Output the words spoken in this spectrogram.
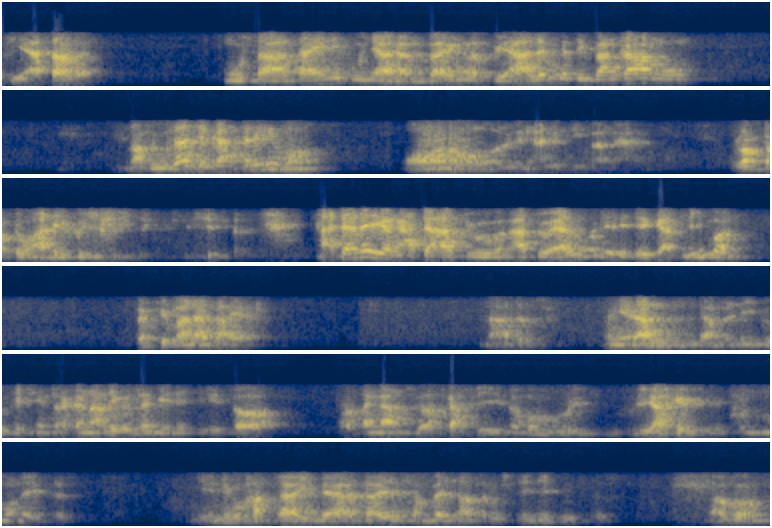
biasa kan. Musa saya ini punya hamba yang lebih alim ketimbang kamu. Nabi Musa juga terima. Oh, no, dengan ketimbang aku. Kalau pedoman itu ada yang ada adu adu ilmu di juga terima. Bagaimana saya? Nah terus pangeran sudah menunggu yang terkenal itu dan ini cerita pertengahan surat kasih nopo guri guri akhir pun mulai terus. Ini hatta ida ada yang sampai saat terus ini terus. Apa?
